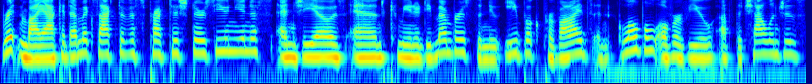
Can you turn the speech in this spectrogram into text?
Written by academics, activists, practitioners, unionists, NGOs, and community members, the new ebook provides a global overview of the challenges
